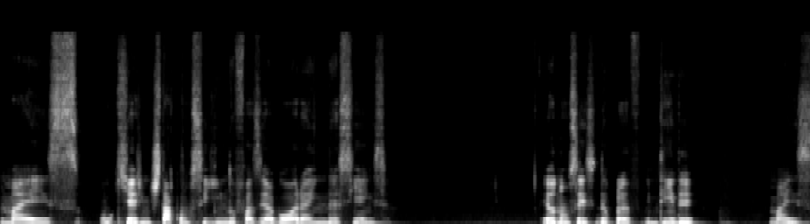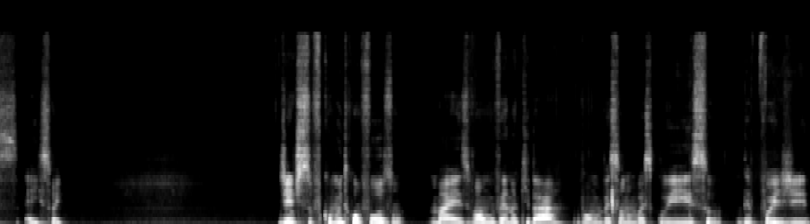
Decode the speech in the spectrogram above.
mas o que a gente está conseguindo fazer agora ainda é ciência. Eu não sei se deu para entender, mas é isso aí. Gente, isso ficou muito confuso, mas vamos ver no que dá. Vamos ver se eu não vou excluir isso depois de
